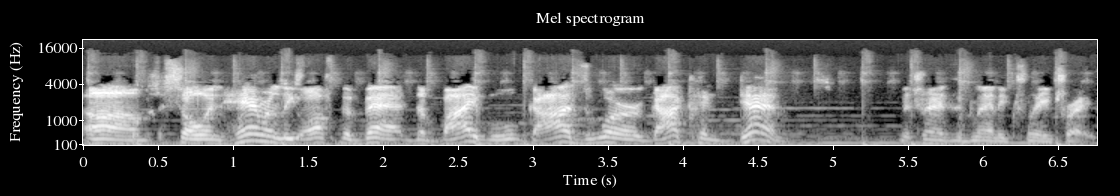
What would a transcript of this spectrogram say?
Um, so inherently, off the bat, the Bible, God's word, God condemns the transatlantic slave trade.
